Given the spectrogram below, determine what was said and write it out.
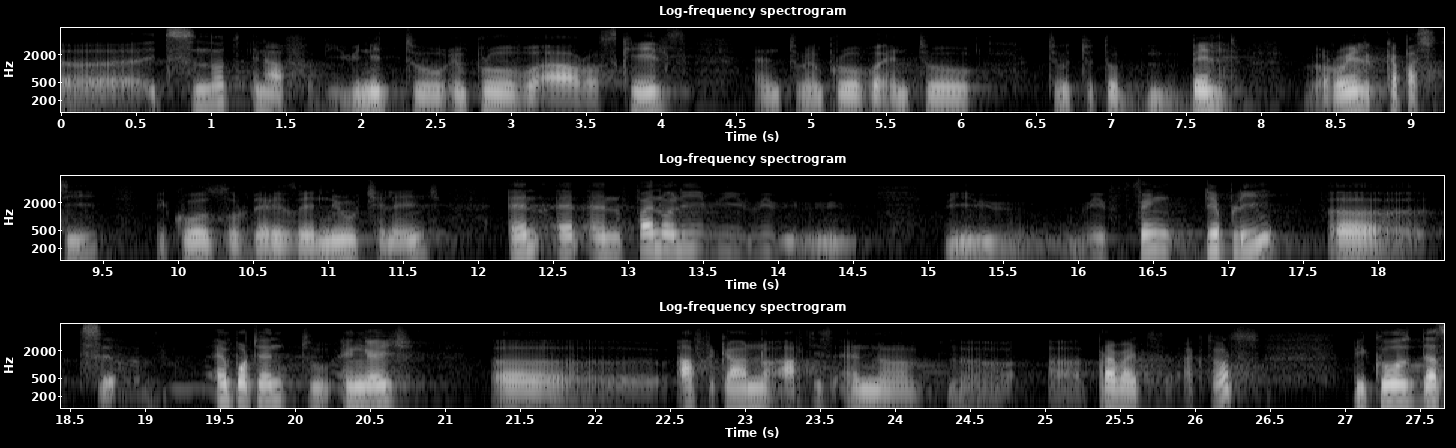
uh, it's not enough. We need to improve our skills and to improve and to, to, to, to build real capacity because there is a new challenge. And, and, and finally, we, we, we, we think deeply. Uh, it's important to engage uh, African artists and uh, uh, private actors because that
